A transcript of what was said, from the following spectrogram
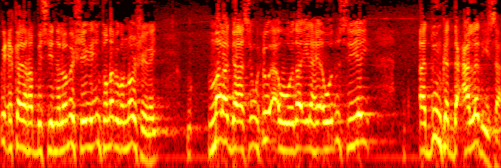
wixii kale rabbi siina looma sheegin intuu nabigu noo sheegay malagaasi wuxuu awoodaa ilaahay awood u siiyey adduunka dacaladiisa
